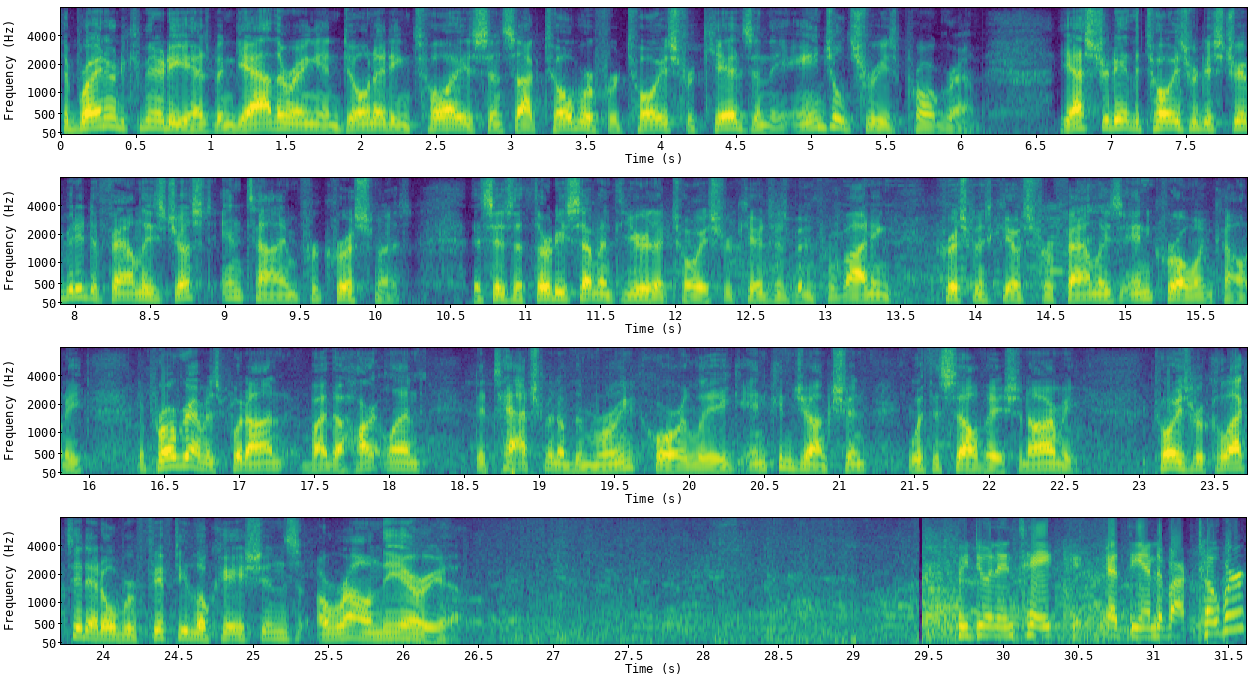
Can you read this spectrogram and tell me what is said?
The Brainerd community has been gathering and donating toys since October for Toys for Kids and the Angel Trees program. Yesterday, the toys were distributed to families just in time for Christmas. This is the 37th year that Toys for Kids has been providing Christmas gifts for families in Crow Wing County. The program is put on by the Heartland Detachment of the Marine Corps League in conjunction with the Salvation Army. Toys were collected at over 50 locations around the area. We do an intake at the end of October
